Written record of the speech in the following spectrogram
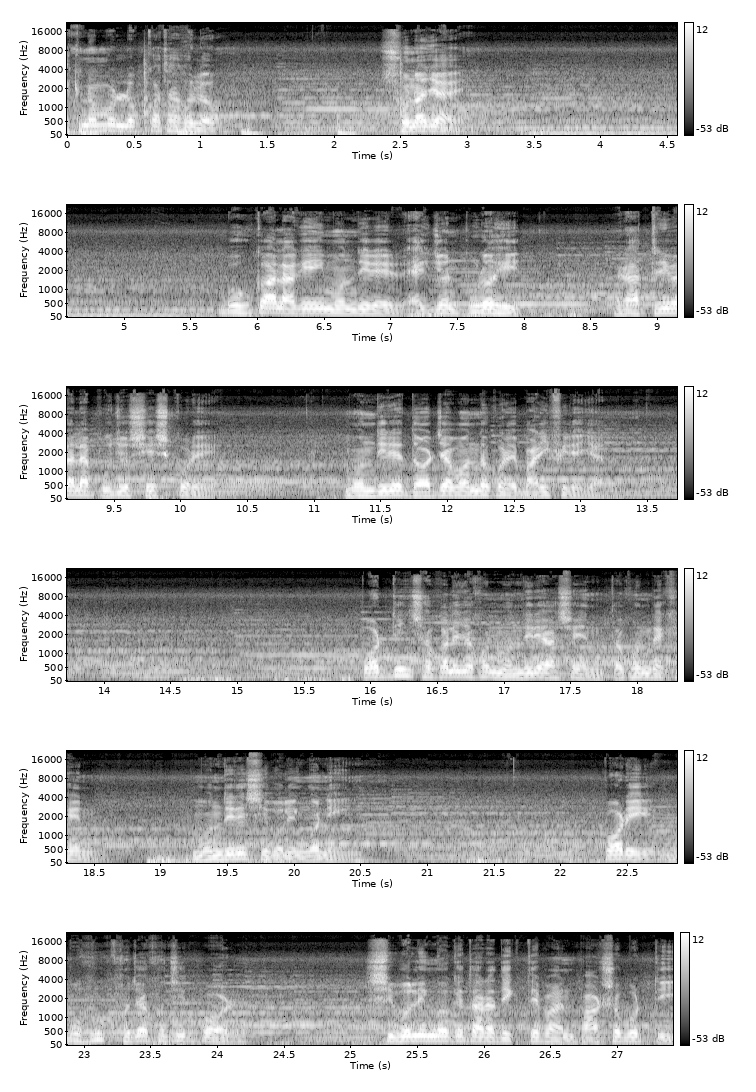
এক নম্বর লোককথা হলো, শোনা যায়, বহুকাল আগে এই মন্দিরের একজন পুরোহিত রাত্রিবেলা পুজো শেষ করে মন্দিরের দরজা বন্ধ করে বাড়ি ফিরে যান। পরদিন সকালে যখন মন্দিরে আসেন, তখন দেখেন মন্দিরে শিবলিঙ্গ নেই। পরে বহু খোঁজাখুঁজির পর শিবলিঙ্গকে তারা দেখতে পান পার্শ্ববর্তী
